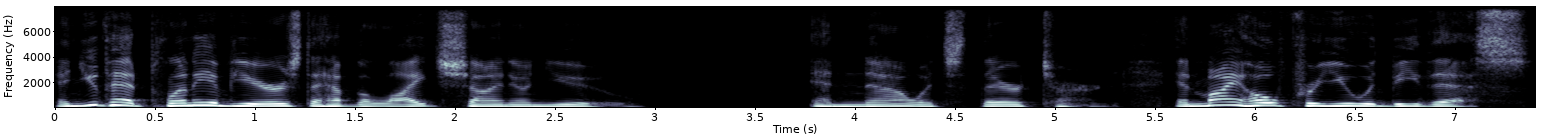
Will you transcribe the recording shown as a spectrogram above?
And you've had plenty of years to have the light shine on you. And now it's their turn. And my hope for you would be this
